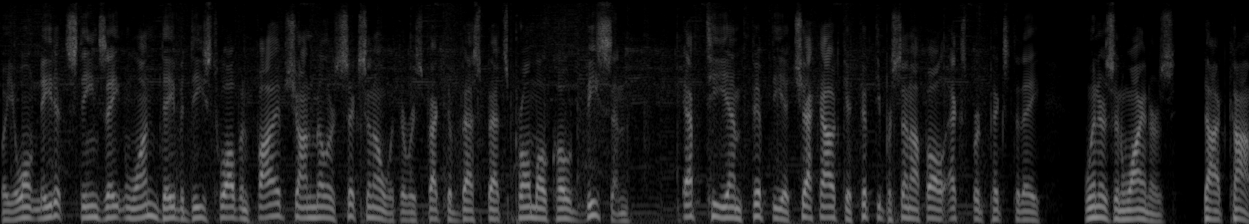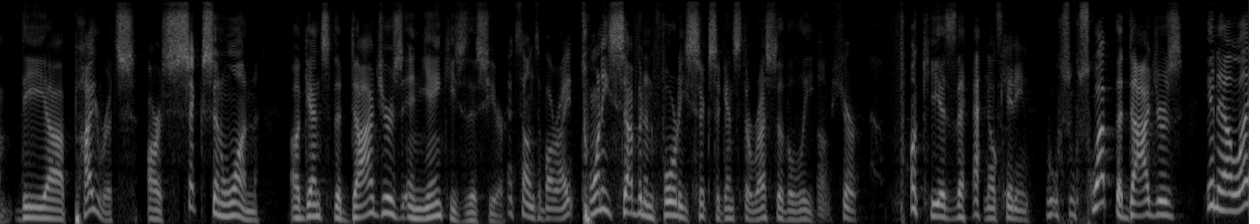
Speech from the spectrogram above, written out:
but you won't need it. Steen's 8 and 1, David D's 12 and 5, Sean Miller 6 and 0 with their respective best bets. Promo code VSIN FTM50 at checkout. Get 50% off all expert picks today. Winnersandwhiners.com. The uh, Pirates are 6 and 1 against the Dodgers and Yankees this year. That sounds about right. 27 and 46 against the rest of the league. Oh, sure. Funky is that? No kidding. Swept the Dodgers in LA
